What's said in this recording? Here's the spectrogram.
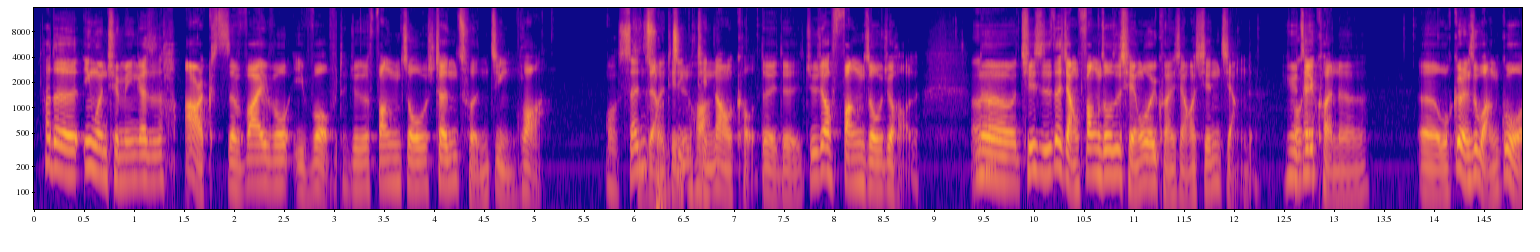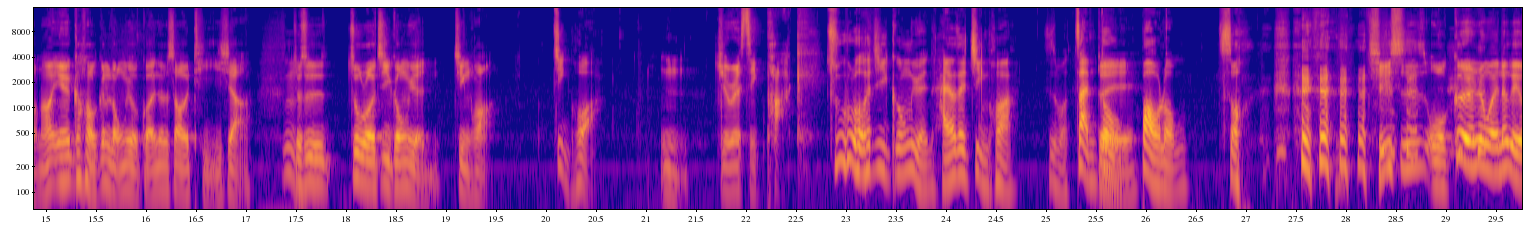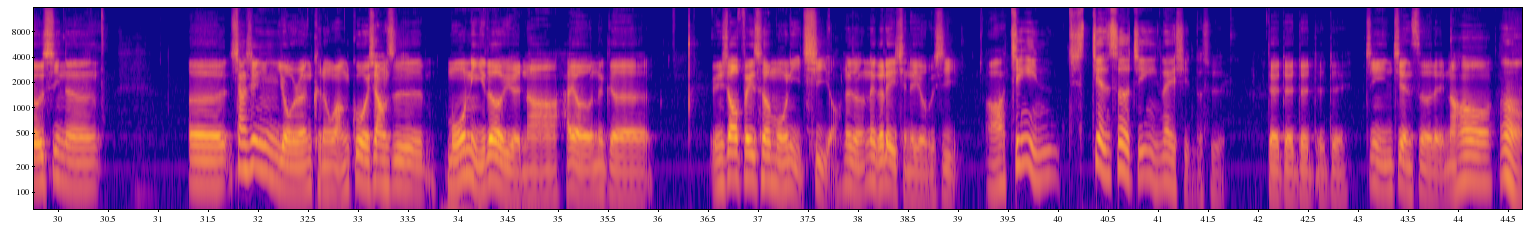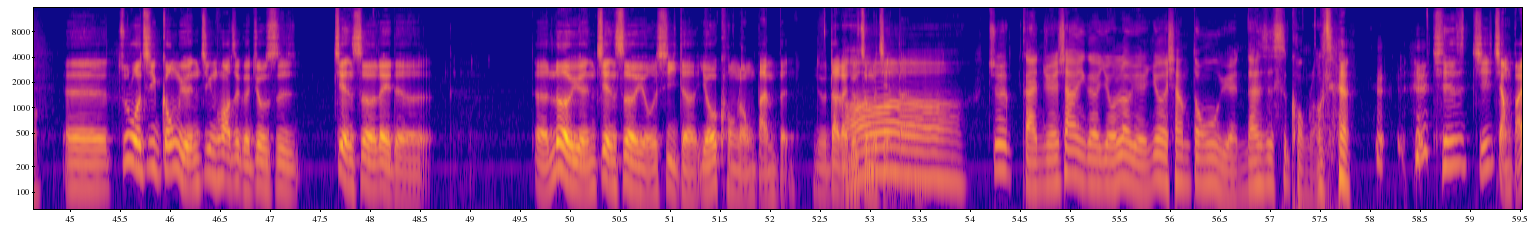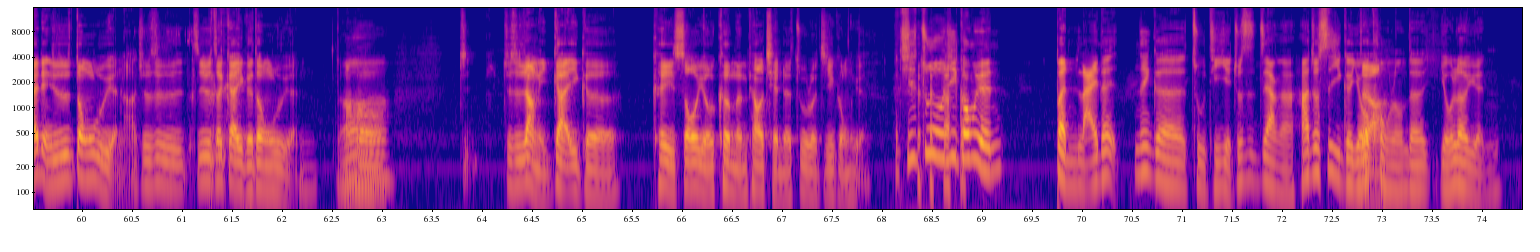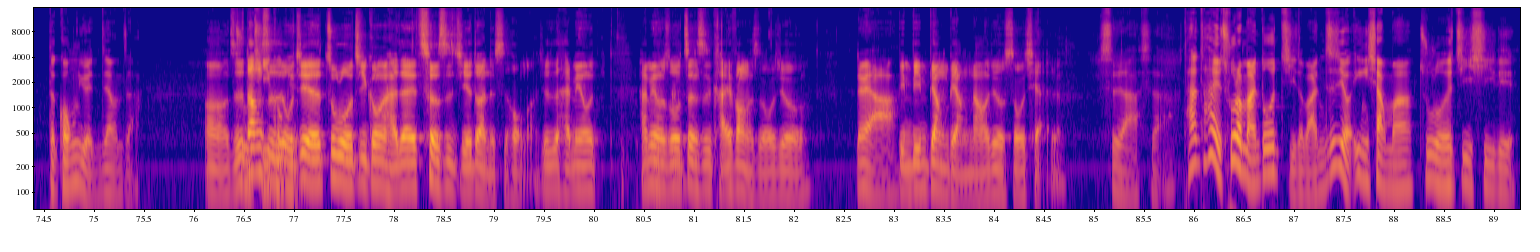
它的英文全名应该是 Ark Survival Evolved，就是方舟生存进化。哦，生存进化挺，绕口，对对，就叫方舟就好了。嗯那其实，在讲方舟之前，我有一款想要先讲的，因为这一款呢，呃，我个人是玩过，然后因为刚好跟龙有关，就稍微提一下，嗯就是《侏罗纪公园》进化，进化。嗯，Jurassic Park，侏罗纪公园还要再进化，是什么？战斗暴龙兽？其实我个人认为那个游戏呢，呃，相信有人可能玩过，像是模拟乐园啊，还有那个云霄飞车模拟器哦，那种那个类型的游戏。哦，经营建设经营类型的，是不是？对对对对对，经营建设类，然后嗯，呃，侏罗纪公园进化这个就是建设类的，呃，乐园建设游戏的有恐龙版本，就大概就这么简单。哦，就感觉像一个游乐园，又像动物园，但是是恐龙这样。其实其实讲白点就是动物园啊，就是就是在盖一个动物园，然后哦就是让你盖一个可以收游客门票钱的侏罗纪公园。其实侏罗纪公园本来的那个主题也就是这样啊，它就是一个有恐龙的游乐园的公园这样子啊。嗯，只是当时我记得侏罗纪公园还在测试阶段的时候嘛，就是还没有还没有说正式开放的时候就对啊，冰冰冰冰，然后就收起来了。是啊，是啊，他他也出了蛮多集的吧？你自己有印象吗？侏罗纪系列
